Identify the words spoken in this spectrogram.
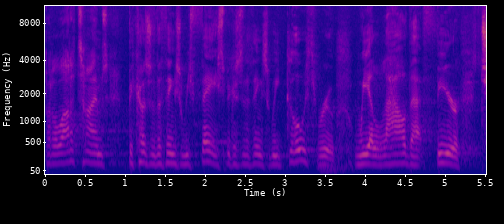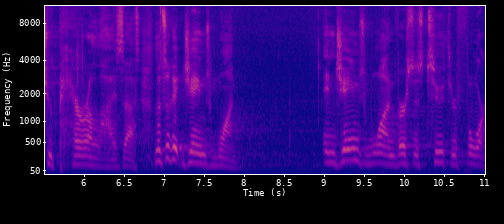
But a lot of times, because of the things we face, because of the things we go through, we allow that fear to paralyze us. Let's look at James 1. In James 1, verses 2 through 4,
